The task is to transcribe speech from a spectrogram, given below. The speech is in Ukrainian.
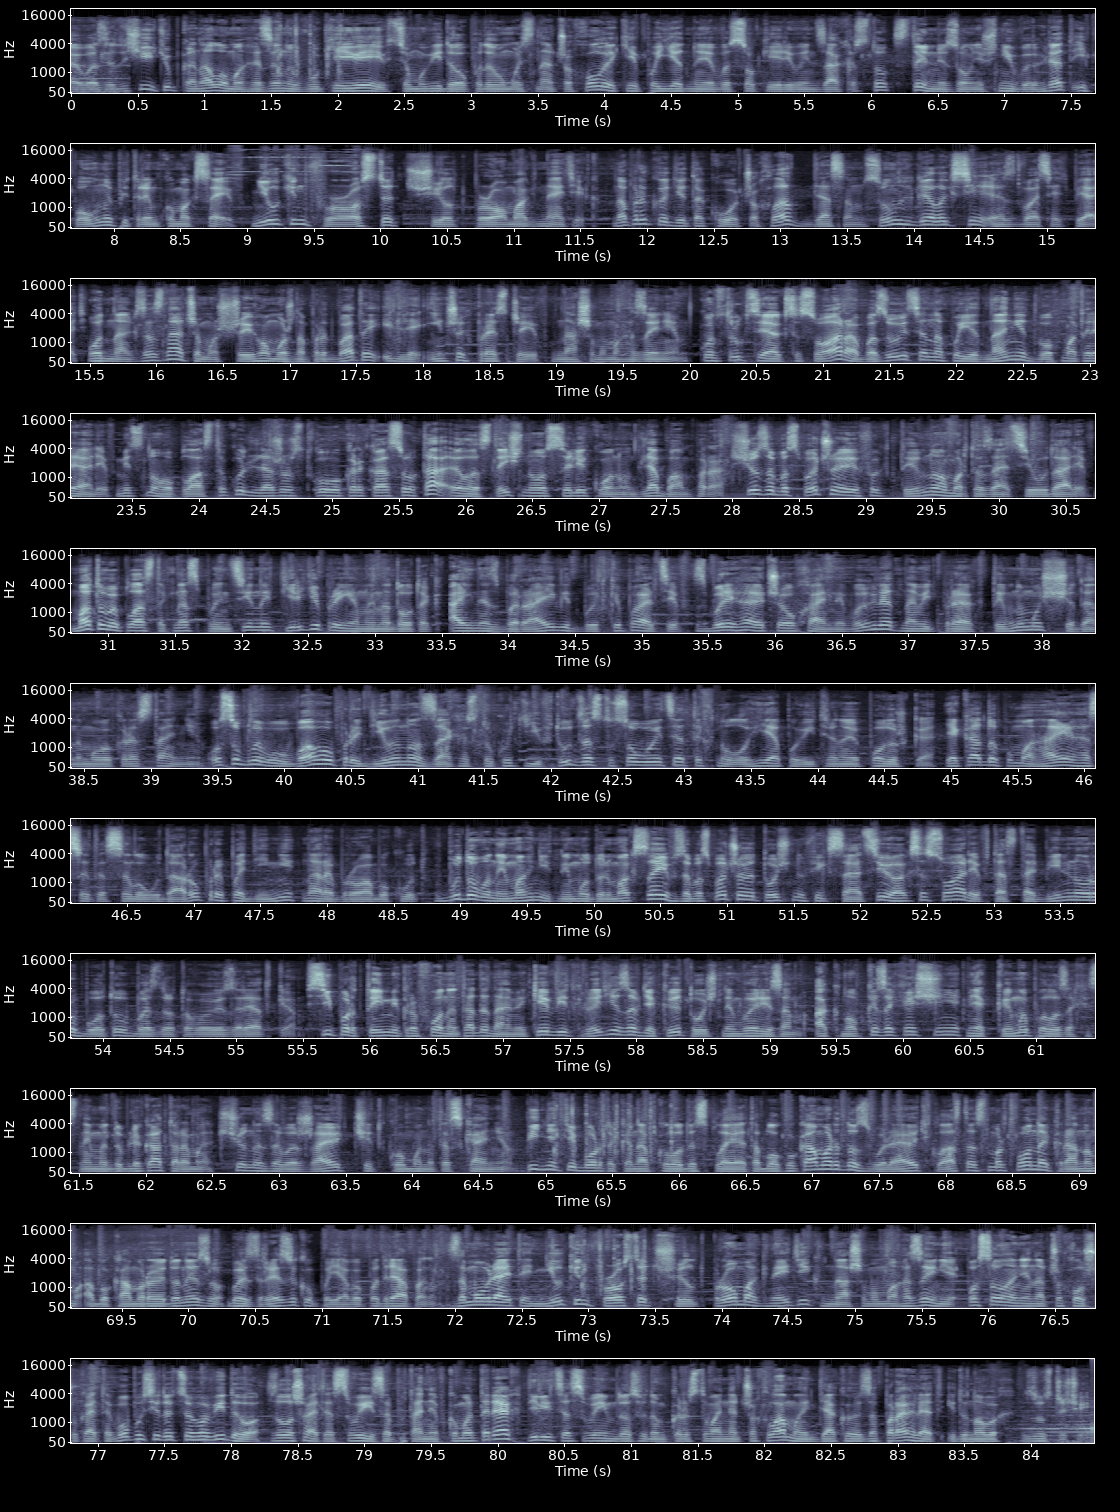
Вітаю вас, глядачі YouTube каналу магазину WooKUA. В цьому відео подивимось на чохол, який поєднує високий рівень захисту, стильний зовнішній вигляд і повну підтримку MagSafe. Nilkin Frosted Shield Pro Magnetic. На прикладі такого чохла для Samsung Galaxy S25. Однак зазначимо, що його можна придбати і для інших пристроїв в нашому магазині. Конструкція аксесуара базується на поєднанні двох матеріалів: міцного пластику для жорсткого каркасу та еластичного силікону для бампера, що забезпечує ефективну амортизацію ударів. Матовий пластик на спинці не тільки приємний на дотик, а й не збирає відбитки пальців, зберігаючи охайний вигляд навіть при активному щоденному використанні. Особливу увагу приділено захисту кутів. Тут застосовується технологія повітряної подушки, яка допомагає гасити силу удару при падінні на ребро або кут. Вбудований магнітний модуль MagSafe забезпечує точну фіксацію аксесуарів та стабільну роботу бездротової зарядки. Всі порти, мікрофони та динаміки відкриті завдяки точним вирізам, а кнопки захищені м'якими пилозахисними дублікаторами, що не заважають чіткому натисканню. Підняті бортики навколо дисплея та блоку камер дозволяють класти смартфон екраном або камерою донизу без ризику появи подряпин. Замовляйте Nilkin Frosted Shield Pro Magnetic в нашому магазині. Посилання на чохол шукайте в описі до цього відео. Залишайте свої запитання в коментарях, діліться своїм досвідом користування чохлами. Дякую за перегляд і до нових зустрічей.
